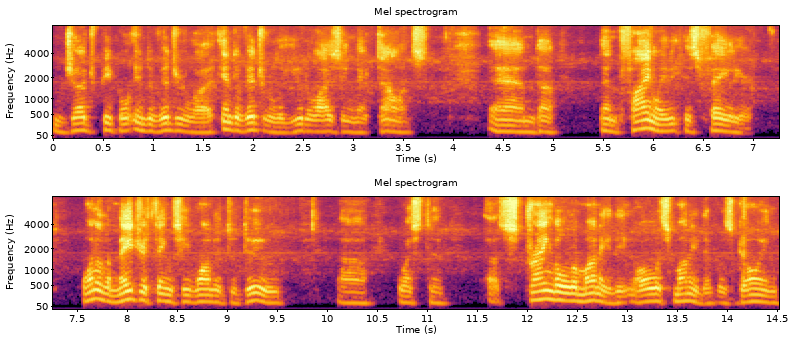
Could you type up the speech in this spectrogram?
and judge people individually, individually utilizing their talents. And uh, then finally, his failure one of the major things he wanted to do uh, was to uh, strangle the money, the, all this money that was going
